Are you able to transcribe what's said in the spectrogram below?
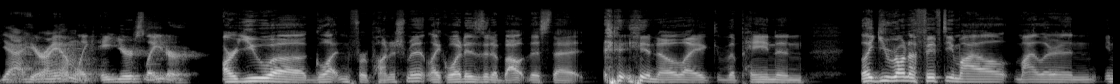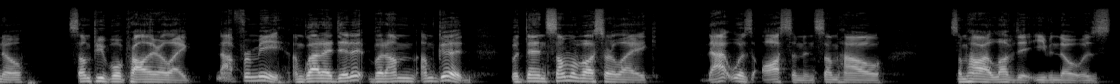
yeah, here I am like eight years later. Are you a glutton for punishment? Like, what is it about this that you know, like the pain and like you run a 50 mile miler, and you know, some people probably are like, not for me. I'm glad I did it, but I'm I'm good. But then some of us are like, that was awesome, and somehow somehow I loved it, even though it was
